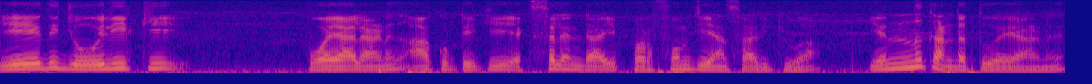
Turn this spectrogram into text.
ഏത് ജോലിക്ക് പോയാലാണ് ആ കുട്ടിക്ക് എക്സലന്റായി പെർഫോം ചെയ്യാൻ സാധിക്കുക എന്ന് കണ്ടെത്തുകയാണ്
